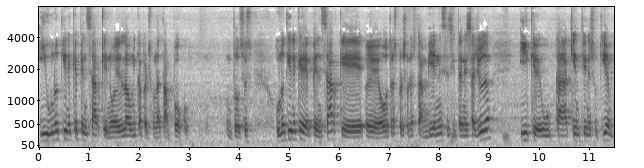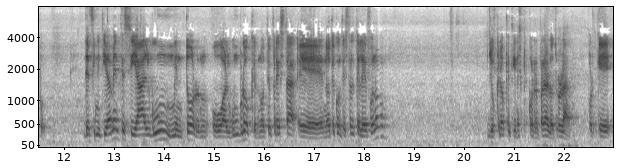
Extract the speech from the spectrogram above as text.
y uno tiene que pensar que no es la única persona tampoco. Entonces, uno tiene que pensar que eh, otras personas también necesitan esa ayuda y que cada quien tiene su tiempo. Definitivamente, si algún mentor o algún broker no te presta, eh, no te contesta el teléfono, yo creo que tienes que correr para el otro lado, porque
